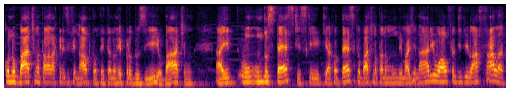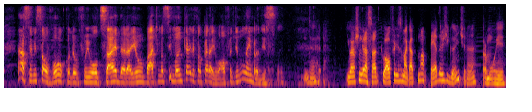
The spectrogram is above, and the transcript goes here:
quando o Batman lá na crise final, que estão tentando reproduzir o Batman. Aí um, um, dos testes que, que acontece é que o Batman tá no mundo imaginário e o Alfred de lá fala: Ah, você me salvou quando eu fui o Outsider. Aí o Batman se manca e ele fala: Peraí, o Alfred não lembra disso. É. Eu acho engraçado que o Alfred é esmagado por uma pedra gigante, né? Pra morrer.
